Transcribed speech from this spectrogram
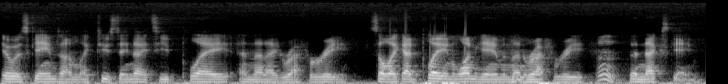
It was games on like Tuesday nights. You'd play, and then I'd referee. So like I'd play in one game and then referee Mm. the next game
